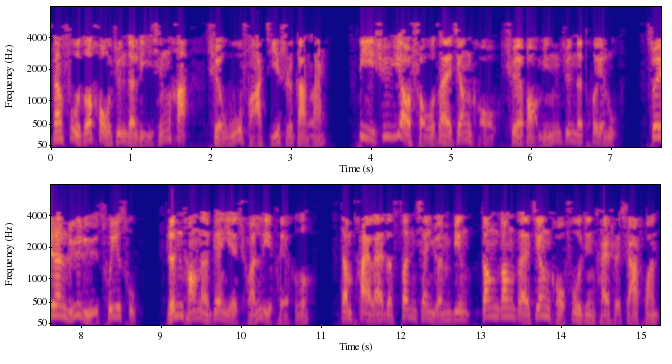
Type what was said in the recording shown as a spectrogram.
但负责后军的李兴汉却无法及时赶来，必须要守在江口，确保明军的退路。虽然屡屡催促，任堂那边也全力配合。但派来的三千援兵刚刚在江口附近开始下船，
